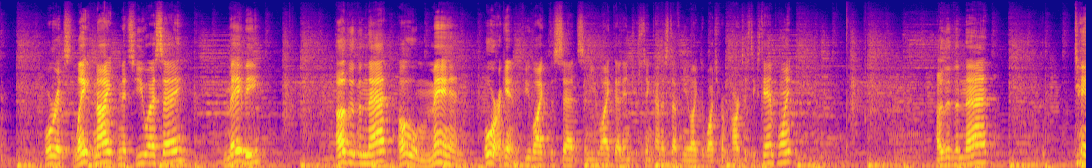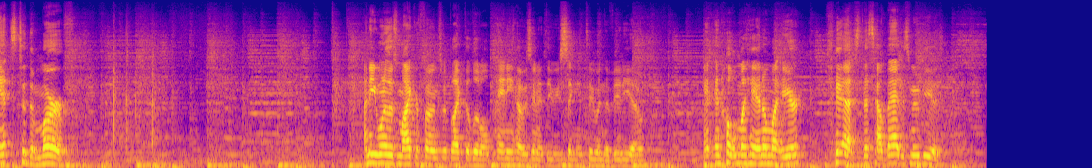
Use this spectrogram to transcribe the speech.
or it's late night and it's USA, maybe. Other than that, oh man. Or again, if you like the sets and you like that interesting kind of stuff and you like to watch it from an artistic standpoint. Other than that, dance to the Murph. I need one of those microphones with like the little pantyhose in it that was singing to in the video. And, and hold my hand on my ear. Yes, that's how bad this movie is.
